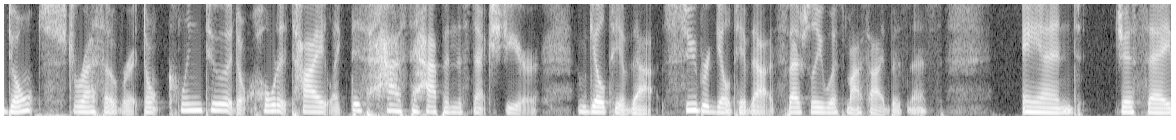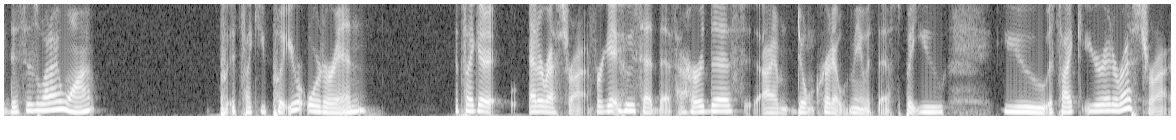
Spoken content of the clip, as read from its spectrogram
don't stress over it. Don't cling to it. Don't hold it tight. Like, this has to happen this next year. I'm guilty of that. Super guilty of that, especially with my side business. And just say, this is what I want. It's like you put your order in. It's like a, at a restaurant. Forget who said this. I heard this. I don't credit me with this, but you, you, it's like you're at a restaurant.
